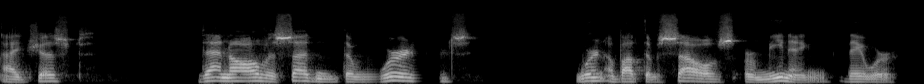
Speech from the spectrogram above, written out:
I just, then all of a sudden, the words weren't about themselves or meaning, they were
